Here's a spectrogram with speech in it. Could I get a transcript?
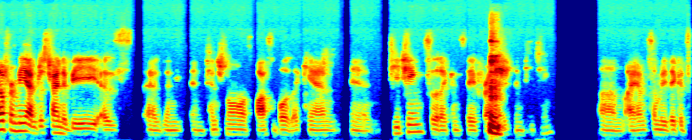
no, for me, I'm just trying to be as as in, intentional as possible as I can in teaching, so that I can stay fresh mm-hmm. in teaching. Um, I am somebody that gets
